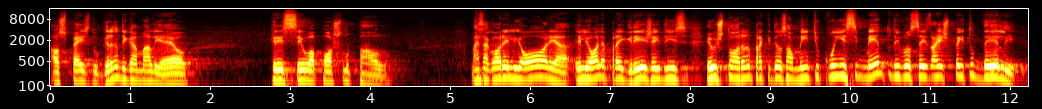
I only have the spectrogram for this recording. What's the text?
aos pés do grande Gamaliel, cresceu o apóstolo Paulo. Mas agora ele olha, ele olha para a igreja e diz: Eu estou orando para que Deus aumente o conhecimento de vocês a respeito dele.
